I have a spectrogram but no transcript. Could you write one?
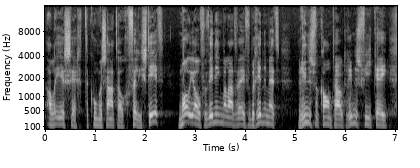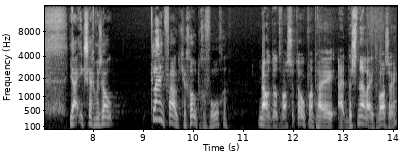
allereerst zeg, Takuma Sato, gefeliciteerd. Mooie overwinning, maar laten we even beginnen met Rinus van Kalmthout, Rinus 4K. Ja, ik zeg maar zo, klein foutje, grote gevolgen. Nou, dat was het ook, want hij, de snelheid was er.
